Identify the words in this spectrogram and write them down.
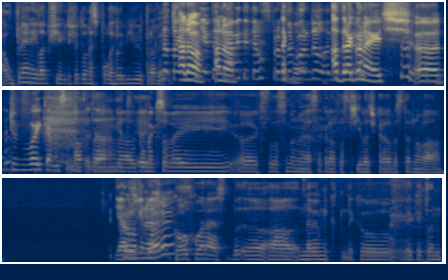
A úplně nejlepší je, když je to nespolehlivý vypravěč. No to je, Ano, úplně, to je ano. právě ty Tales from Tak the no. Borderlands. A Dragon Age uh, dvojka, myslím, a že to dělá. ten uh, komiksový, uh, jak se to se jmenuje, sakra, ta střílečka westernová. Já Call of rozhodně ne, Juarez? Call of Juarez, d- uh, a nevím, jako, jak je ten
